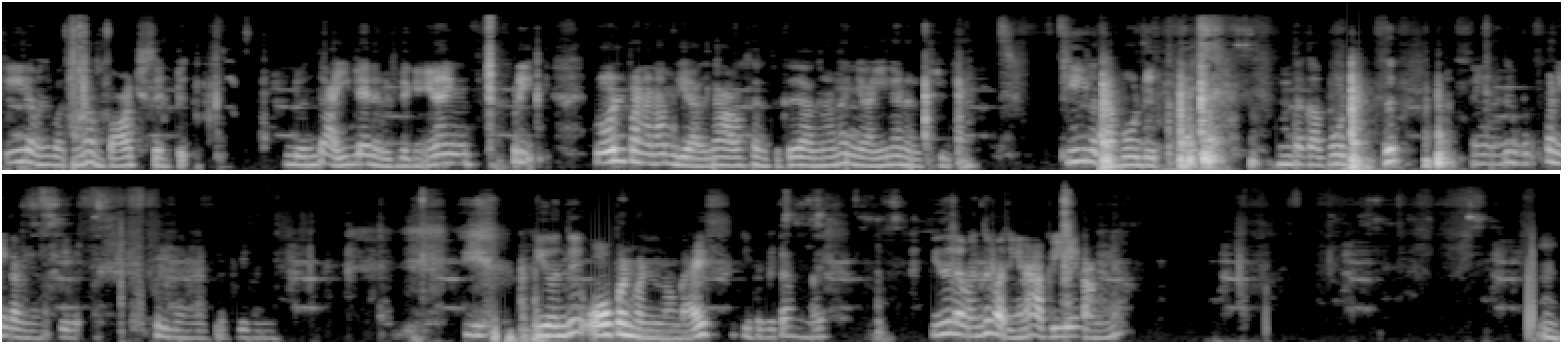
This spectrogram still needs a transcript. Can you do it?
கீழே வந்து பார்த்தீங்கன்னா வாட்ச் செட்டு இது வந்து ஐலைனர் வச்சுருக்கேன். ஏன்னா இப்படி ரோல் பண்ணனா முடியாதுல்ல அவசரத்துக்கு. அதனால இங்கே ஐலைனர் வச்சுருக்கேன். கீழே கபோர்டு இருக்கு இந்த கபோர்டு வந்து நீங்கள் வந்து புக் பண்ணி காமிக்கணும் இது. இப்படி இது வந்து ஓப்பன் பண்ணணும் கைஸ் இது கிட்ட கைஸ் இதில் வந்து பார்த்தீங்கன்னா அப்படியே காமிங்க. ம்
